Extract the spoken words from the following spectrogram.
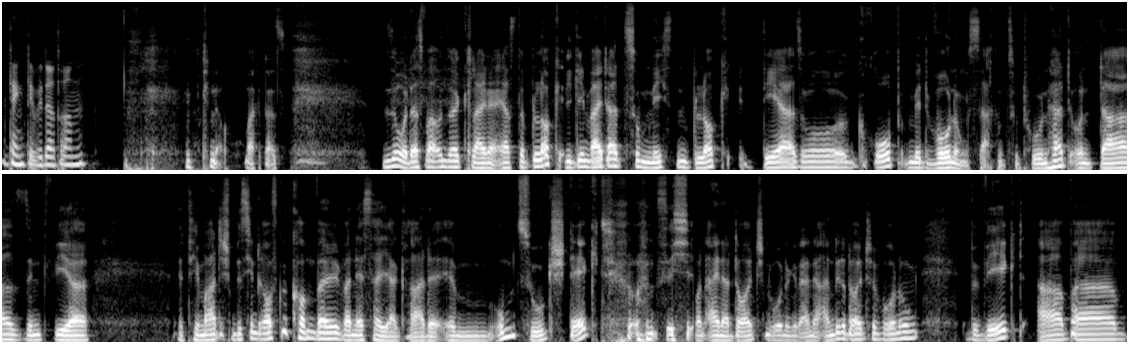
denkt ihr wieder dran. genau, macht das. So, das war unser kleiner erster Block. Wir gehen weiter zum nächsten Block, der so grob mit Wohnungssachen zu tun hat. Und da sind wir thematisch ein bisschen drauf gekommen, weil Vanessa ja gerade im Umzug steckt und sich von einer deutschen Wohnung in eine andere deutsche Wohnung bewegt. Aber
